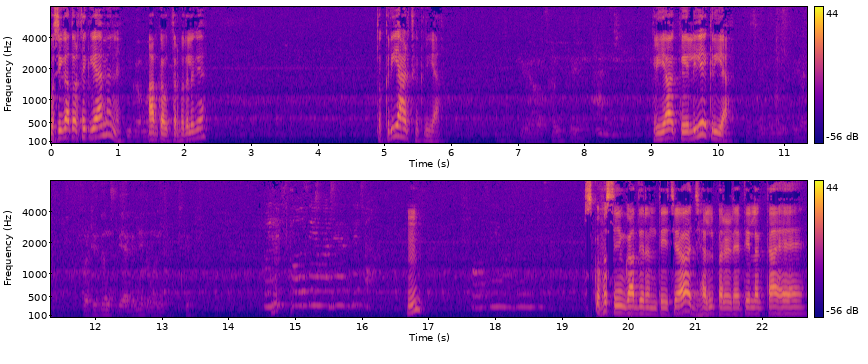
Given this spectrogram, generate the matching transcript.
उसी का तो अर्थ किया है मैंने। आपका उत्तर बदल गया। तो क्रियार्थ क्रिया क्रिया अर्थन क्रिया हाँ जी क्रिया के लिए क्रिया। हम्म? उसको झल पर रहते लगता है।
